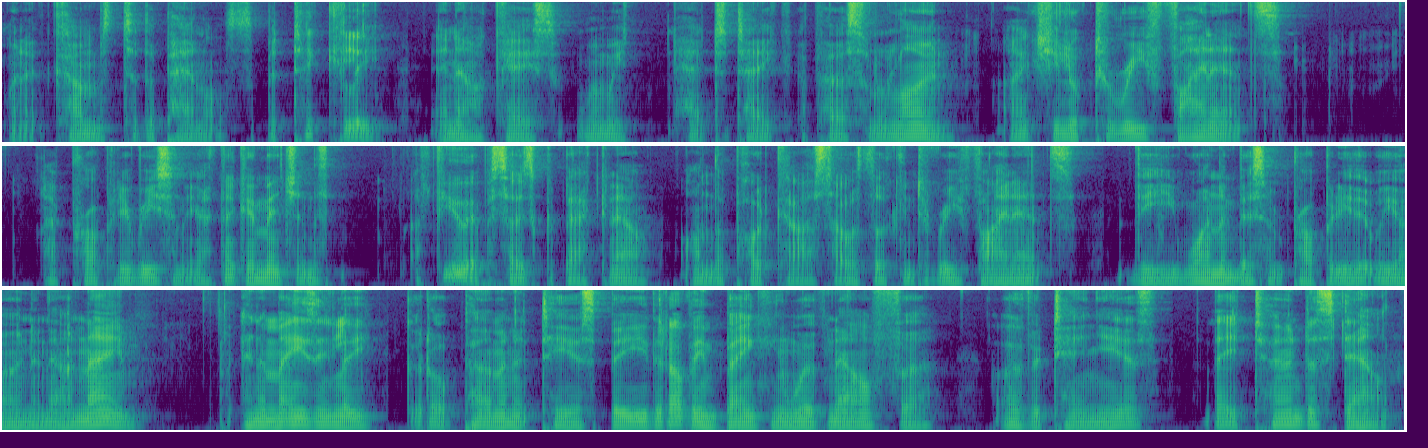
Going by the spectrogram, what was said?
when it comes to the panels, particularly in our case when we had to take a personal loan. I actually looked to refinance a property recently. I think I mentioned this a few episodes back now on the podcast. I was looking to refinance the one investment property that we own in our name. And amazingly, good old permanent TSB that I've been banking with now for over 10 years, they turned us down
